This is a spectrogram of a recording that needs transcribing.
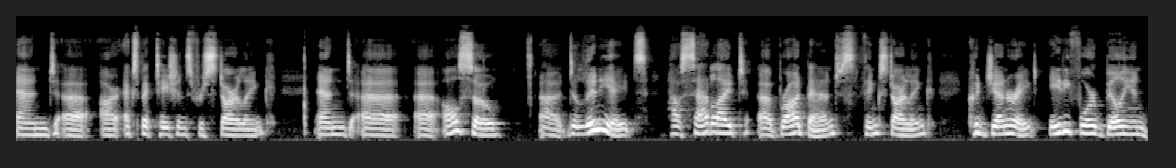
and uh, our expectations for Starlink, and uh, uh also uh, delineates how satellite uh, broadband, think Starlink, could generate $84 billion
